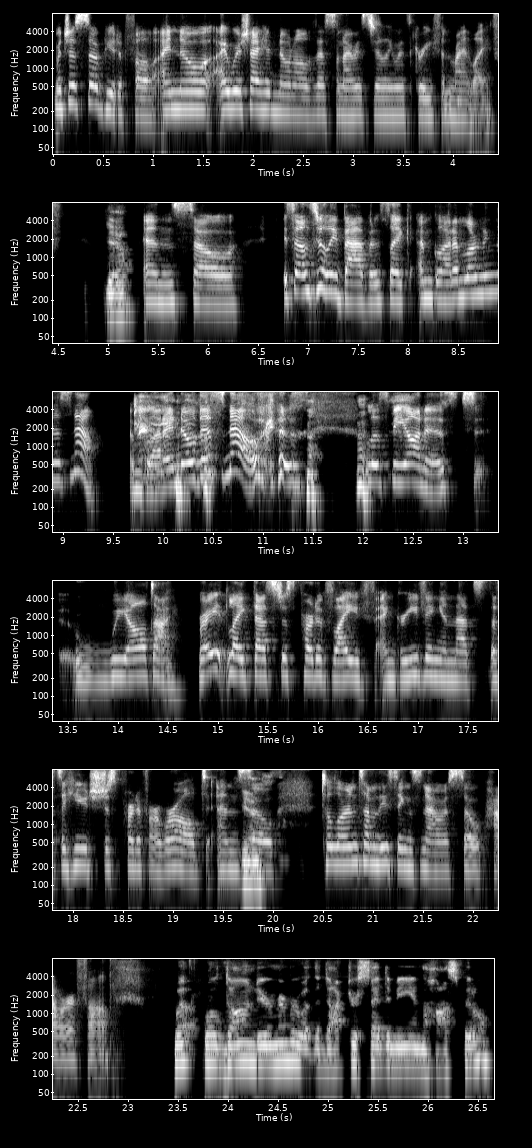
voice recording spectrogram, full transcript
which is so beautiful. I know I wish I had known all of this when I was dealing with grief in my life. Yeah. And so it sounds really bad, but it's like, I'm glad I'm learning this now. I'm glad I know this now because let's be honest, we all die, right? Like that's just part of life and grieving. And that's, that's a huge, just part of our world. And yeah. so to learn some of these things now is so powerful. Well, well, Dawn, do you remember what the doctor said to me in the hospital?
